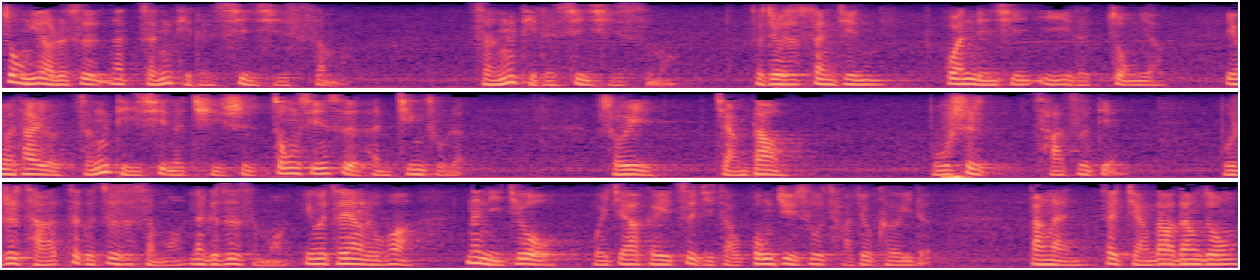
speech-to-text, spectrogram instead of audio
重要的是那整体的信息是什么？整体的信息是什么？这就是圣经关联性意义的重要。因为它有整体性的启示，中心是很清楚的，所以讲到不是查字典，不是查这个字是什么，那个字是什么。因为这样的话，那你就回家可以自己找工具书查就可以的。当然，在讲道当中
